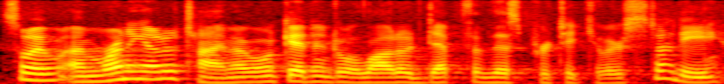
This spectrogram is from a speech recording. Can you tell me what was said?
So I'm running out of time. I won't get into a lot of depth of this particular study.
